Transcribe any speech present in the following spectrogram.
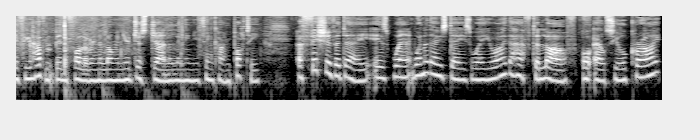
if you haven't been following along and you're just journaling and you think I'm potty, a fish of a day is when one of those days where you either have to laugh or else you'll cry.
